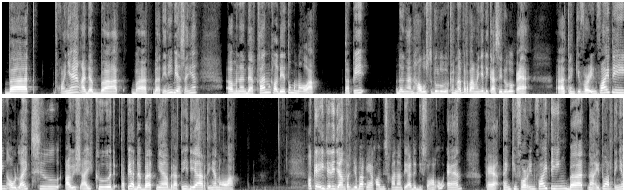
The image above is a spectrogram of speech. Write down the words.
but pokoknya yang ada but, but, but ini biasanya uh, menandakan kalau dia itu menolak. Tapi dengan halus dulu karena pertamanya dikasih dulu kayak uh, thank you for inviting, I would like to, I wish I could, tapi ada batnya berarti dia artinya nolak. Oke, okay, jadi jangan terjebak ya kalau misalkan nanti ada di soal UN kayak thank you for inviting, but nah itu artinya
